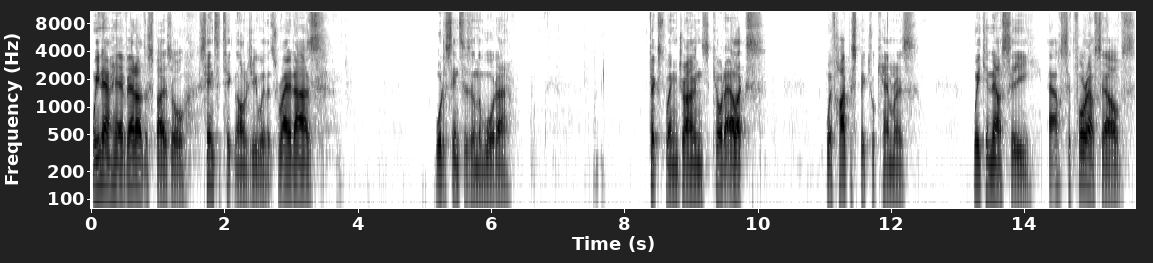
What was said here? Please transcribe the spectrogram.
We now have at our disposal sensor technology with its radars, water sensors in the water, fixed-wing drones, Kia Alex, with hyperspectral cameras. We can now see our, for ourselves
